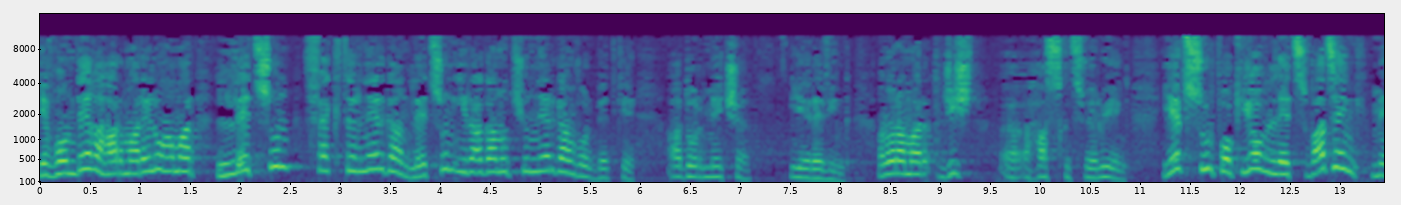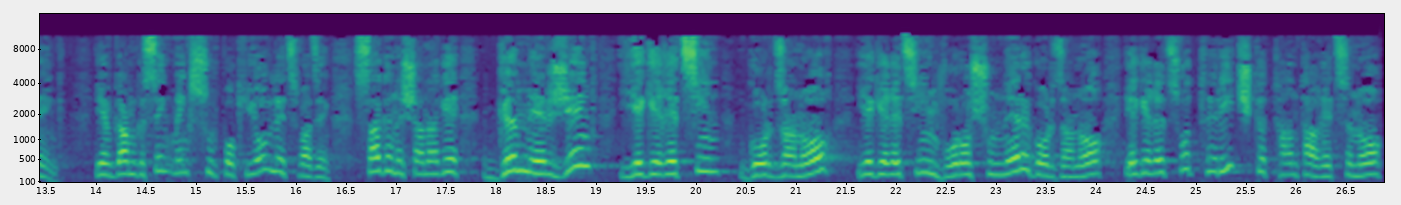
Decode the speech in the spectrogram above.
Եվ հոնդեղը հարմարելու համար լեցուն ֆակտորներ կան, լեցուն իրականություններ կան, որ պետք է ադոր մեջը երևինք։ Անորամար ճիշտ հասկացվելու ենք։ Եվ Սուրբ ոգիով լեցված ենք մենք, եւ կամ գսենք մենք Սուրբ ոգիով լեցված ենք, սա կնշանակե գմերժենք եկեղեցին գործանող, եկեղեցին որոշումները գործանող, եկեղեցու թրիչքը թանթաղեցնող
